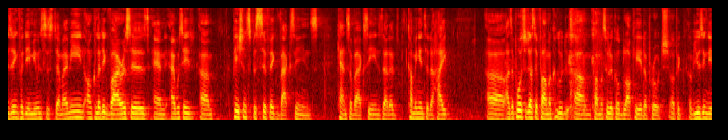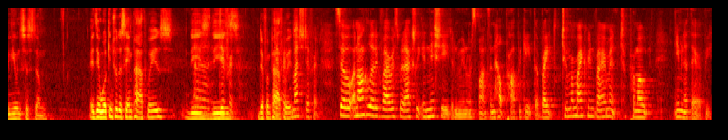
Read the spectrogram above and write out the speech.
using for the immune system? I mean, oncolytic viruses, and I would say um, patient-specific vaccines, cancer vaccines that are coming into the hype, uh, as opposed to just a um, pharmaceutical blockade approach of, of, using the immune system. Is it working through the same pathways? These, uh, these different different pathways? Different, much different. So an oncolytic virus would actually initiate an immune response and help propagate the right tumor microenvironment to promote immunotherapy.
